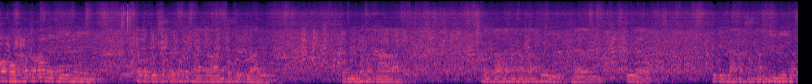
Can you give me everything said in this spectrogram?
พระพระคุณศาลาพงศิริอนุสพระรพงณ์ศ์นะควัชรเมธีนี่เจ้าพระคุณสมเด็จพระพุทธาจารย์สมเด็จใหญ่ก็มีพระบัญชาเมตตาให้มาทำหน้าที่แทนเพื่อพิธีการอันสำคัญที่นี้ครับ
